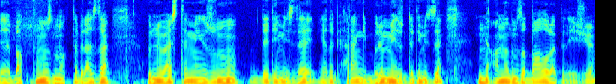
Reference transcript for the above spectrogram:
e, baktığımız nokta biraz da üniversite mezunu dediğimizde ya da herhangi bir bölüm mezunu dediğimizde ne anladığımıza bağlı olarak da değişiyor.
